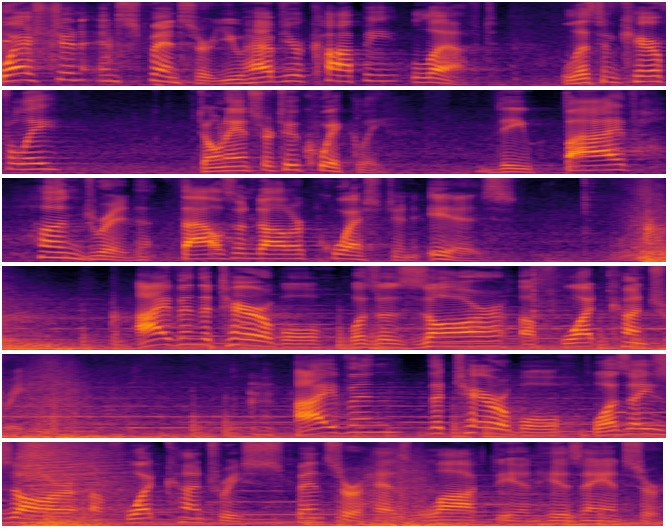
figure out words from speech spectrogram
question, and Spencer. You have your copy left. Listen carefully. Don't answer too quickly. The $500,000 question is Ivan the Terrible was a czar of what country? Ivan the Terrible was a czar of what country? Spencer has locked in his answer.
